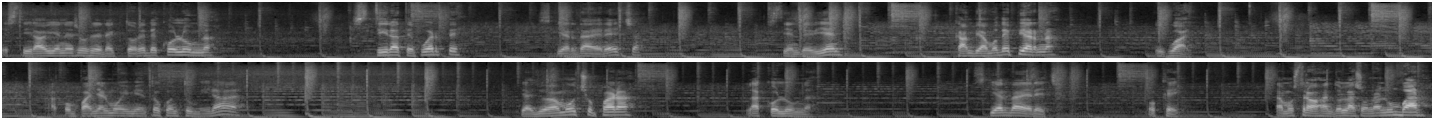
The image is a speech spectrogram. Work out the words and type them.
Estira bien esos erectores de columna. Estírate fuerte. Izquierda, derecha. Extiende bien. Cambiamos de pierna. Igual. Acompaña el movimiento con tu mirada. Te ayuda mucho para la columna. Izquierda, derecha. Ok. Estamos trabajando la zona lumbar.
